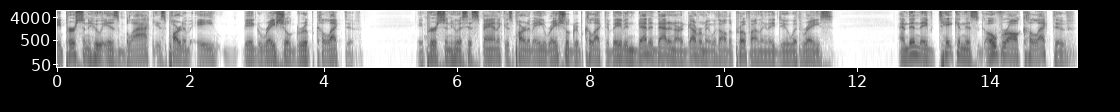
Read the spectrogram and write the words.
a person who is black is part of a big racial group collective. A person who is Hispanic is part of a racial group collective. They've embedded that in our government with all the profiling they do with race. And then they've taken this overall collective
